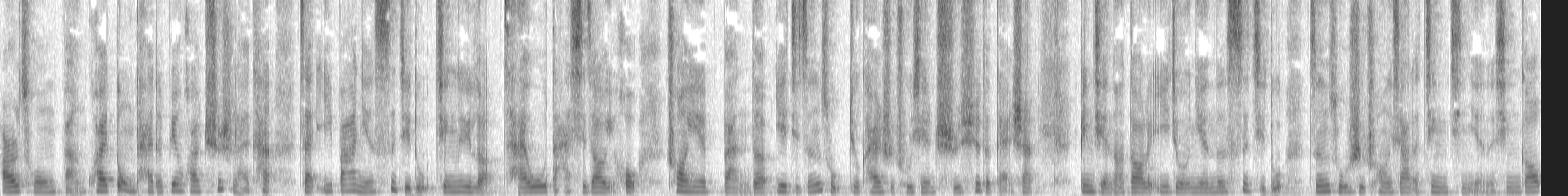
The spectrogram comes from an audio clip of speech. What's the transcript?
而从板块动态的变化趋势来看，在一八年四季度经历了财务大洗澡以后，创业板的业绩增速就开始出现持续的改善，并且呢，到了一九年的四季度，增速是创下了近几年的新高。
